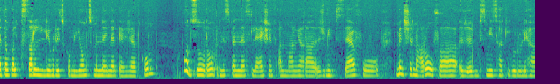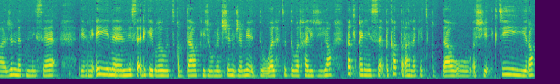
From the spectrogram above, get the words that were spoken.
هذا هو القصر اللي وريتكم اليوم نتمنى ينال إعجابكم. وتزوروا بالنسبة للناس اللي عايشين في ألمانيا راه جميل بزاف ومنشن معروفه بسميتها كيقولوا لها جنة النساء. يعني أي النساء اللي كيبغيو يتقداو كيجيو منشن جميع الدول حتى الدول الخليجية. كتلقاي النساء بكثرة هنا كيتقداو اشياء كثيره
